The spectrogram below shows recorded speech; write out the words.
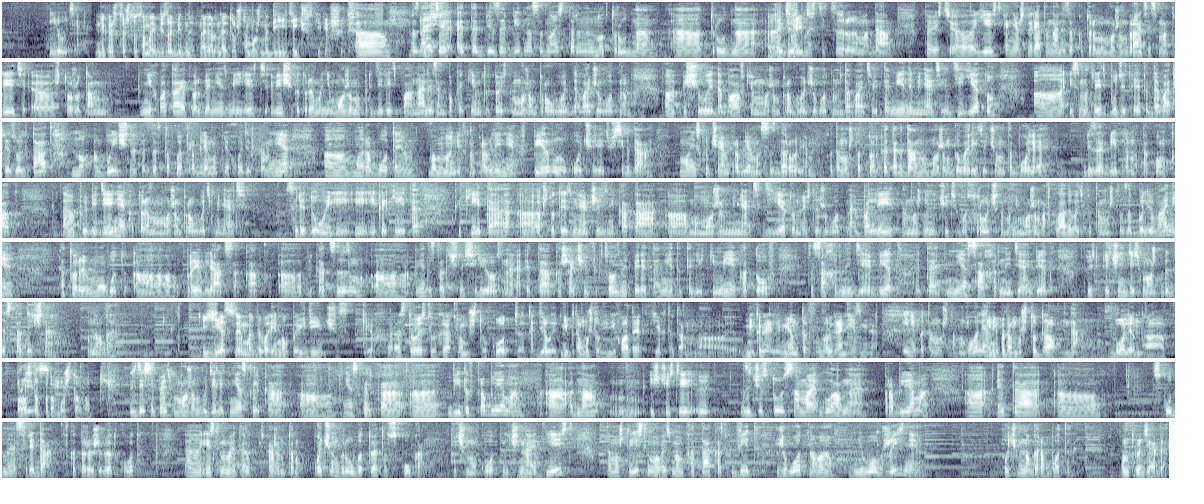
люди. Мне кажется, что самое безобидное, это, наверное, то, что можно диетически решить. А, вы знаете, есть... это безобидно с одной стороны, но трудно, а, трудно а, диагностицируемо, да. То есть э, есть, конечно, ряд анализов, которые мы можем брать и смотреть, э, что же там не хватает в организме. Есть вещи, которые мы не можем определить по анализам, по каким-то. То есть мы можем пробовать давать животным э, пищевые добавки, мы можем пробовать животным давать витамины, менять их диету и смотреть, будет ли это давать результат. Но обычно, когда с такой проблемой приходят ко мне, мы работаем во многих направлениях. В первую очередь всегда мы исключаем проблемы со здоровьем, потому что только тогда мы можем говорить о чем-то более безобидном, о таком, как э, поведение, которое мы можем пробовать менять среду и, и, и какие-то какие-то э, что-то изменять в жизни кота, э, мы можем менять диету, но если животное болеет, нам нужно лечить его срочно, мы не можем откладывать, потому что заболевание которые могут э, проявляться как пикацизм, они достаточно серьезные. Это кошачий инфекциозный перитонит, это лейкемия котов, это сахарный диабет, это не сахарный диабет. То есть причин здесь может быть достаточно много. Если мы говорим о поведенческих расстройствах и о том, что кот это делает не потому, что у него не хватает каких-то там микроэлементов в организме. И не потому, что он болен. И не потому, что да, он да. болен, а Просто здесь, потому что вот... Здесь опять мы можем выделить несколько, э, несколько э, видов проблемы. А одна из частей, э, зачастую самая главная проблема – это скудная среда, в которой живет кот. Если мы это, скажем, там очень грубо, то это скука. Почему кот начинает есть? Потому что если мы возьмем кота как вид животного, у него в жизни очень много работы. Он трудяга.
